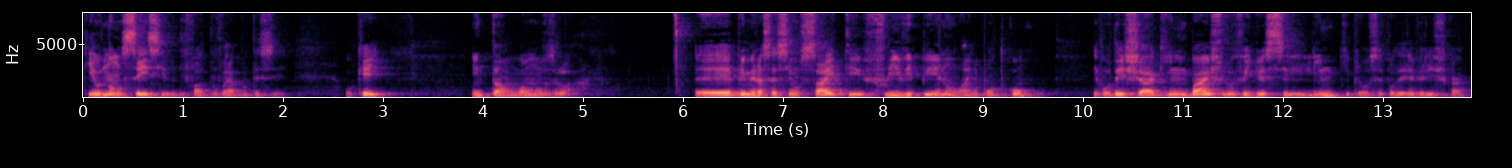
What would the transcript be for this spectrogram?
Que eu não sei se de fato vai acontecer. Ok? Então, vamos lá. É, primeiro acessem o site freevpnonline.com. Eu vou deixar aqui embaixo do vídeo esse link para vocês poderem verificar.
